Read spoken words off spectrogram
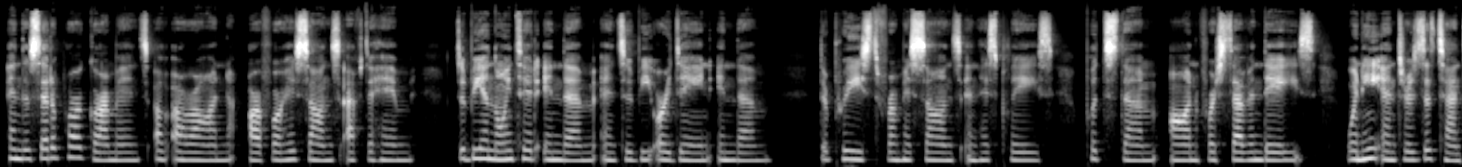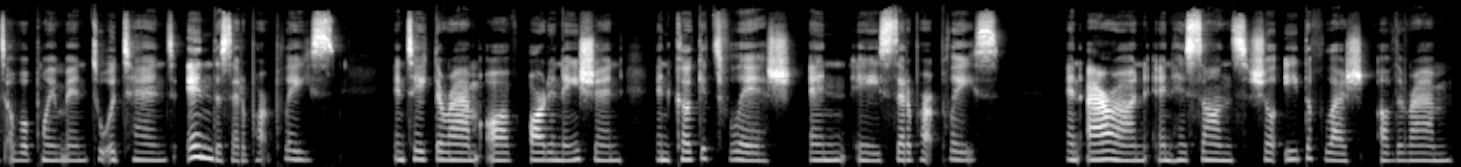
And the set apart garments of Aaron are for his sons after him, to be anointed in them and to be ordained in them. The priest from his sons in his place puts them on for seven days when he enters the tent of appointment to attend in the set apart place, and take the ram of ordination and cook its flesh in a set apart place. And Aaron and his sons shall eat the flesh of the ram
